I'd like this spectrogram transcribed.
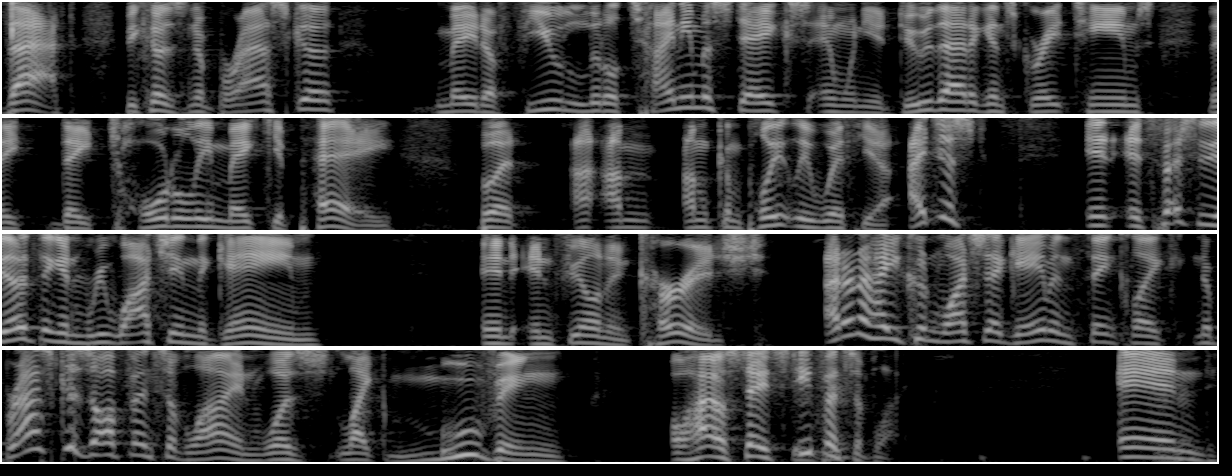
that because Nebraska made a few little tiny mistakes, and when you do that against great teams, they they totally make you pay. But I, I'm I'm completely with you. I just, it, especially the other thing in rewatching the game, and and feeling encouraged. I don't know how you couldn't watch that game and think like Nebraska's offensive line was like moving Ohio State's mm-hmm. defensive line, and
